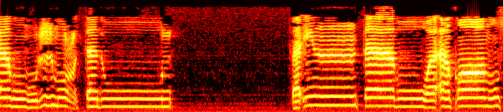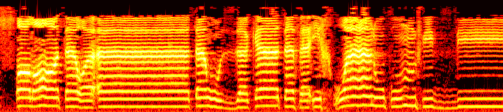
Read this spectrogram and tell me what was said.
هم المعتدون فإن تابوا وأقاموا الصلاة وآتوا الزكاة فإخوانكم في الدين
